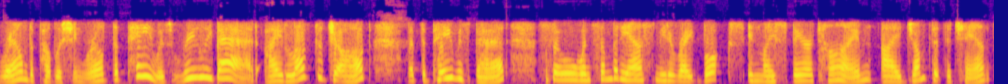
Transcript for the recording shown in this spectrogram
around the publishing world, the pay was really bad. I loved the job, but the pay was bad. So when somebody asked me to write books in my spare time, I jumped at the chance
